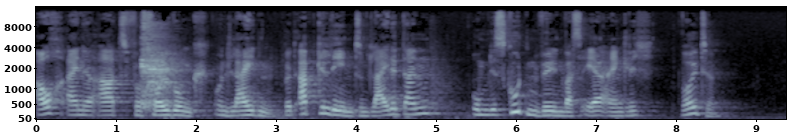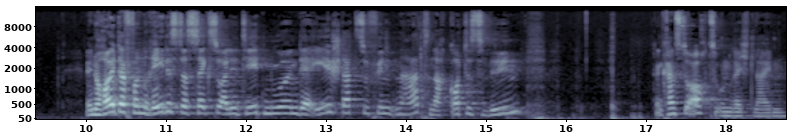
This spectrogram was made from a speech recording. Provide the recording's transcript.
auch eine Art Verfolgung und Leiden, wird abgelehnt und leidet dann um des Guten willen, was er eigentlich wollte. Wenn du heute davon redest, dass Sexualität nur in der Ehe stattzufinden hat, nach Gottes Willen, dann kannst du auch zu Unrecht leiden.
